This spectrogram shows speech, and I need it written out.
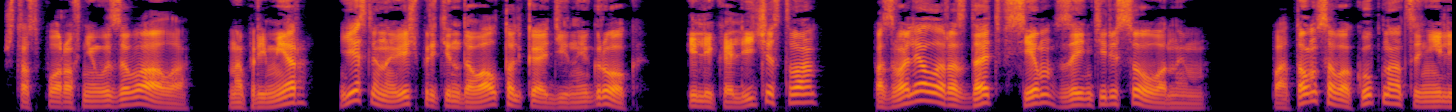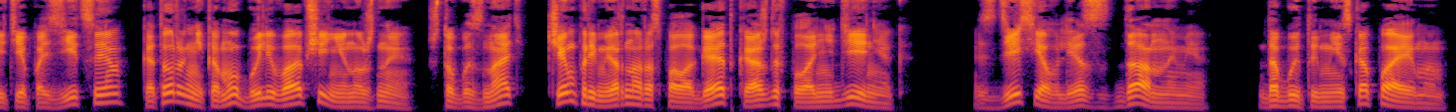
что споров не вызывало. Например, если на вещь претендовал только один игрок, или количество позволяло раздать всем заинтересованным. Потом совокупно оценили те позиции, которые никому были вообще не нужны, чтобы знать, чем примерно располагает каждый в плане денег. Здесь я влез с данными, добытыми ископаемым,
